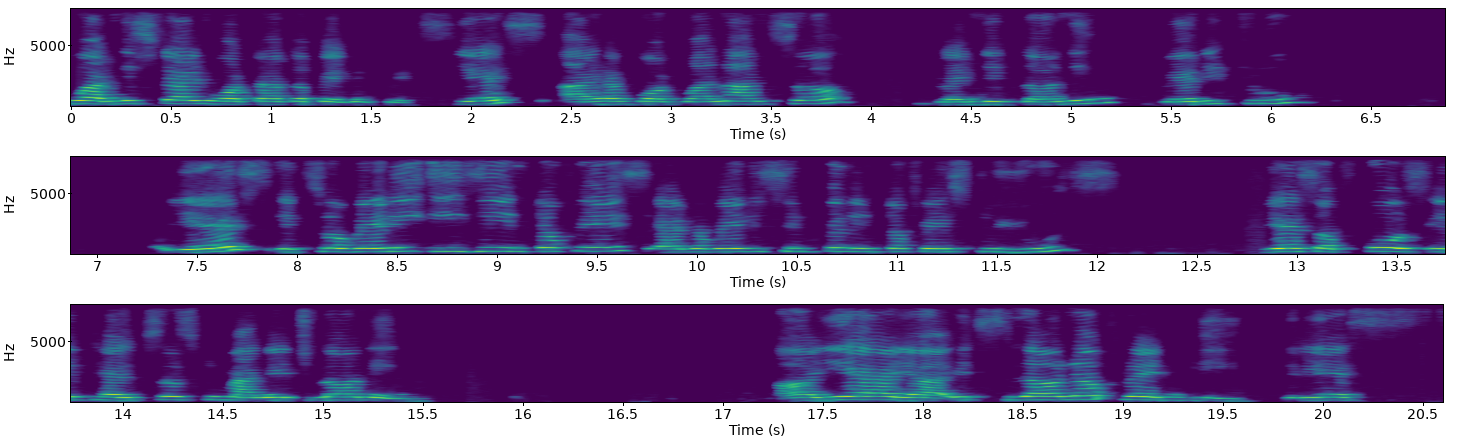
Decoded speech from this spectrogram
to understand what are the benefits. Yes, I have got one answer, blended learning, very true. Yes, it's a very easy interface and a very simple interface to use. Yes, of course, it helps us to manage learning. Uh, yeah, yeah, it's learner friendly. Yes.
